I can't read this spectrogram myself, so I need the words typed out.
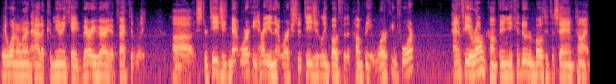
they want to learn how to communicate very, very effectively. Uh, strategic networking, how do you network strategically, both for the company you're working for and for your own company. And you can do them both at the same time.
